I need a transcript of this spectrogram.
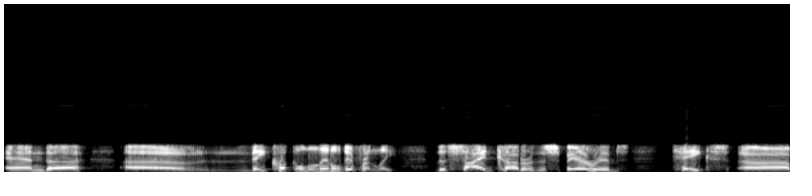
and uh, uh, they cook a little differently. The side cut or the spare ribs takes uh,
